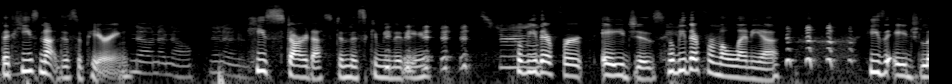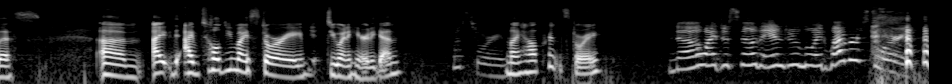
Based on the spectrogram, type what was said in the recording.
that he's not disappearing. No, no, no, no, no, no. He's stardust in this community. it's true. He'll be there for ages. He'll be there for millennia. He's ageless. Um, I, I've told you my story. Do you want to hear it again? What story? My Hal Prince story. No, I just know the Andrew Lloyd Webber story. I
